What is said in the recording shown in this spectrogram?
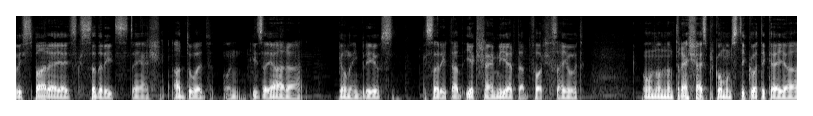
viss pārējais, kas sadarīts, tieši atdod un izai ārā pilnīgi brīvs, kas arī tāda iekšēja miera, tāda forša sajūta. Un, un, un trešais, par ko mums tikko tikai uh,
